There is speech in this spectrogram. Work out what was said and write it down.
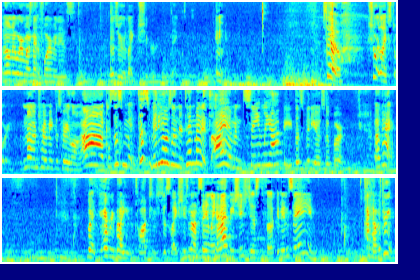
I don't know where my metformin is. Those are like sugar things. Anyway, so short life story. I'm not gonna try to make this very long. Ah, cause this this video is under 10 minutes. I am insanely happy. This video so far. Okay. But everybody that's watching is just like, she's not insanely happy, she's just fucking insane. I have a drink.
